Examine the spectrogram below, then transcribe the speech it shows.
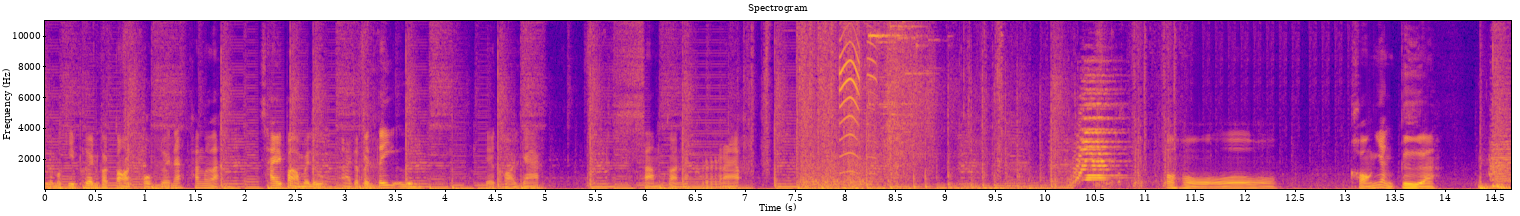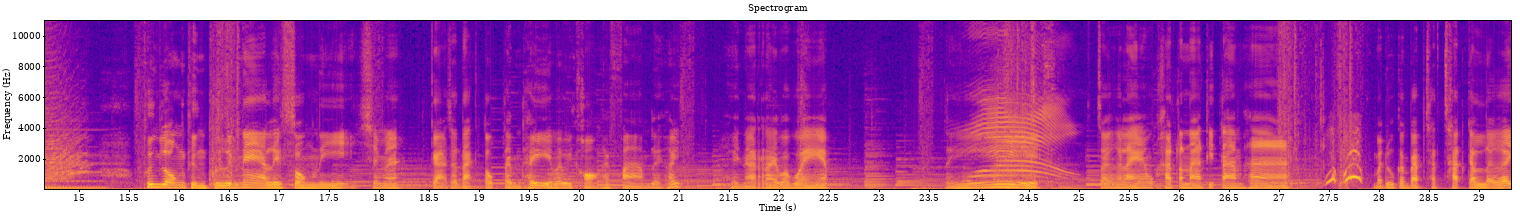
แล้วเมื่อกี้เพื่อนเขาตอดผมด้วยนะ ข้างหลัง ใช่เปล่าไม่รู้อาจจะเป็นตี้อื่น เดี๋ยวขออนุญาตซ้ำก่อนนะครับ โอ้โห ของอย่างเกลือพิ่งลงถึงพื้นแน่เลยทรงนี้ใช่ไหมกะจะดักตบเต็มที่ไม่มีของให้ฟาร์มเลย เฮ้ย เห็นอะไรวะแวบนี่เจอแล้วคาตานาที่ตามหา มาดูกันแบบชัดๆกันเลย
